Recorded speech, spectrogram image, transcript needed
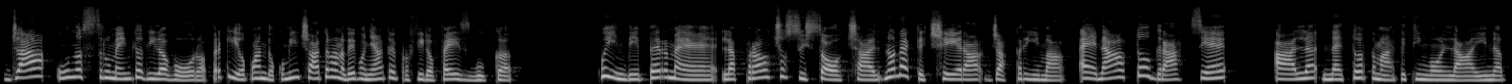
già uno strumento di lavoro, perché io quando ho cominciato non avevo neanche il profilo Facebook. Quindi per me l'approccio sui social non è che c'era già prima, è nato grazie al network marketing online.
